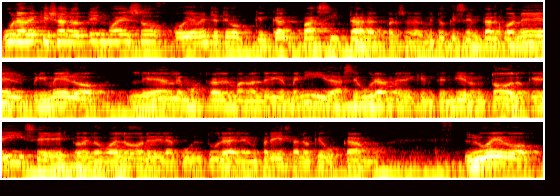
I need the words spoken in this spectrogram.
Una vez que ya lo tengo a eso, obviamente tengo que capacitar al personal. Me tengo que sentar con él, primero leerle, mostrarle el manual de bienvenida, asegurarme de que entendieron todo lo que dice, esto de los valores, de la cultura de la empresa, lo que buscamos. Luego,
